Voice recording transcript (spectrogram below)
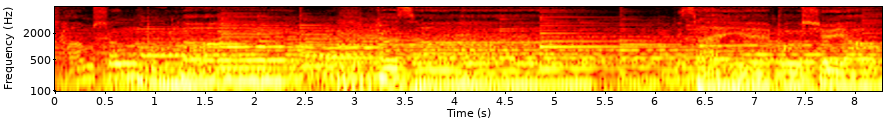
长生不老，鸽子，你再也不需要。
